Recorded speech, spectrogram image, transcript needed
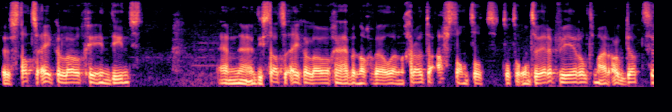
stadsecologen in dienst. En die stadsecologen hebben nog wel een grote afstand tot, tot de ontwerpwereld, maar ook dat,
